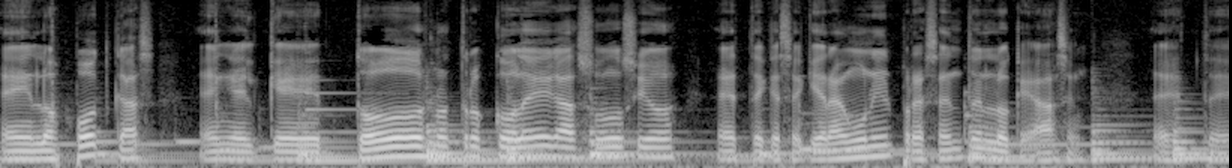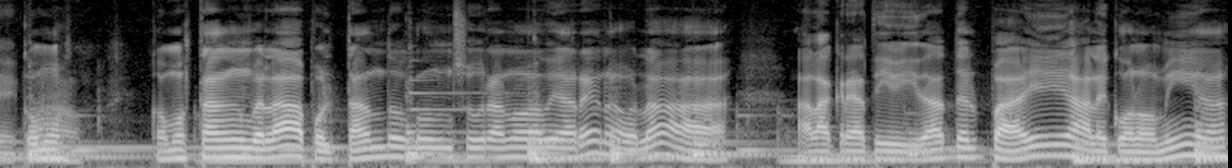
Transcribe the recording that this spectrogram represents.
en los podcasts en el que todos nuestros colegas, socios, este, que se quieran unir, presenten lo que hacen. Este, cómo, cómo están ¿verdad? aportando con su grano de arena ¿verdad? A, a la creatividad del país, a la economía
